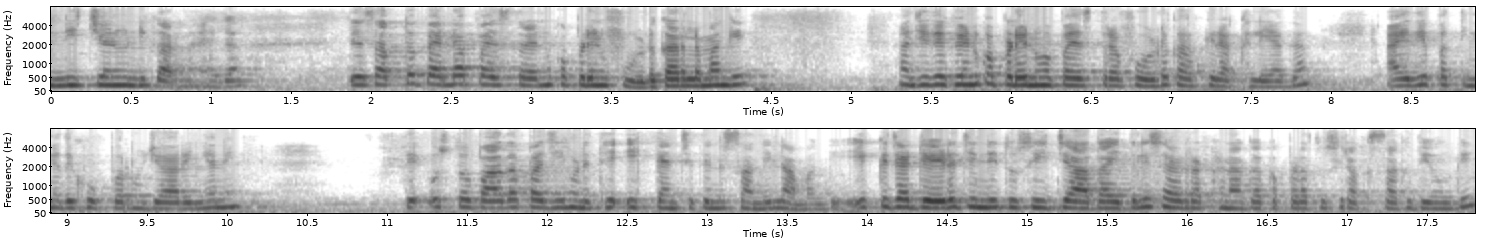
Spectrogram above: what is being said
ਨੀਚੇ ਨੂੰ ਨਹੀਂ ਕਰਨਾ ਹੈਗਾ। ਤੇ ਸਭ ਤੋਂ ਪਹਿਲਾਂ ਆਪਾਂ ਇਸ ਤਰ੍ਹਾਂ ਇਹਨੂੰ ਕੱਪੜੇ ਨੂੰ ਫੋਲਡ ਕਰ ਲਵਾਂਗੇ। ਹਾਂਜੀ ਦੇਖੋ ਇਹਨੂੰ ਕੱਪੜੇ ਨੂੰ ਆਪਾਂ ਇਸ ਤਰ੍ਹਾਂ ਫੋਲਡ ਕਰਕੇ ਰੱਖ ਲਿਆਗਾ ਆ ਇਹਦੀਆਂ ਪੱਤੀਆਂ ਦੇਖੋ ਉੱਪਰ ਨੂੰ ਜਾ ਰਹੀਆਂ ਨੇ। ਤੇ ਉਸ ਤੋਂ ਬਾਅਦ ਆਪਾਂ ਜੀ ਹੁਣ ਇੱਥੇ 1 ਇੰਚ ਤੇ ਨਿਸ਼ਾਨੀ ਲਾਵਾਂਗੇ। ਇੱਕ ਜਾਂ ਡੇਢ ਜਿੰਨੀ ਤੁਸੀਂ ਜ਼ਿਆਦਾ ਇਧਰਲੀ ਸਾਈਡ ਰੱਖਣਾਗਾ ਕੱਪੜਾ ਤੁਸੀਂ ਰੱਖ ਸਕਦੇ ਹੋਗੇ।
